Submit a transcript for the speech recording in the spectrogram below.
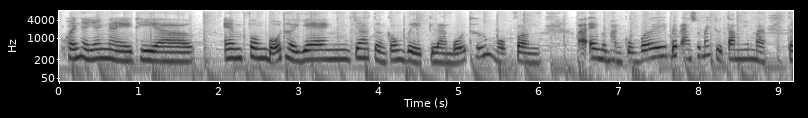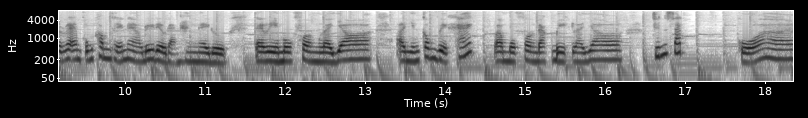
Khoảng thời gian này thì uh, em phân bổ thời gian cho từng công việc là mỗi thứ một phần. À, em đồng hành cùng với bếp ăn số mát từ tâm nhưng mà thật ra em cũng không thể nào đi đều đặn hàng ngày được. Tại vì một phần là do à, những công việc khác và một phần đặc biệt là do chính sách của ờ,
